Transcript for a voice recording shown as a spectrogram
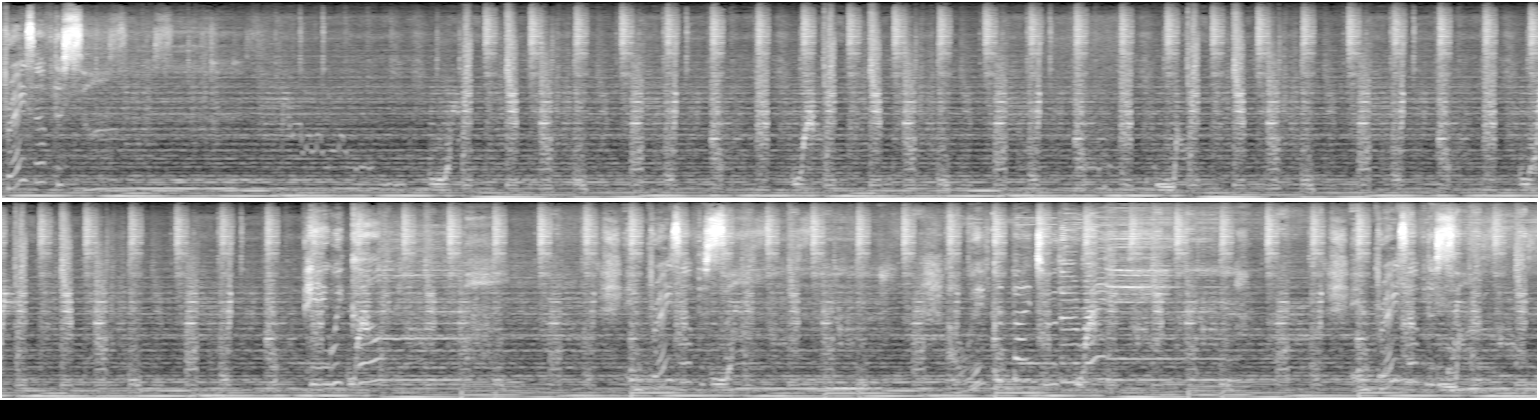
praise of the sun. Here we come praise of the sun. I wave goodbye to the rain praise of the sun.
